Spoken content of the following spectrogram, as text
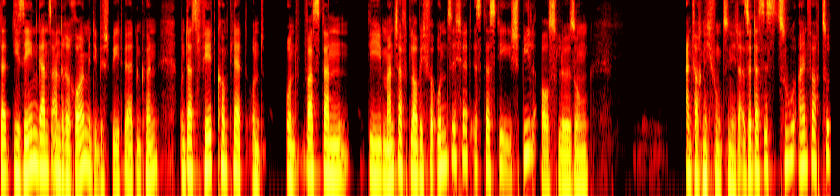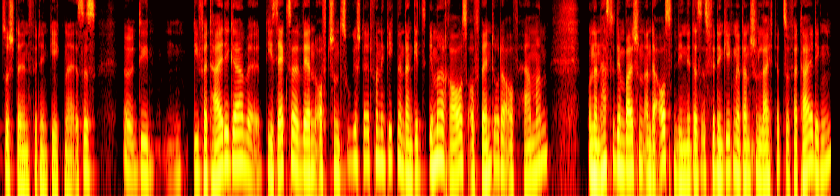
Die sehen ganz andere Räume, die bespielt werden können. Und das fehlt komplett. Und, und was dann die Mannschaft, glaube ich, verunsichert, ist, dass die Spielauslösung einfach nicht funktioniert. Also das ist zu einfach zuzustellen für den Gegner. Es ist äh, die die Verteidiger, die Sechser werden oft schon zugestellt von den Gegnern, dann geht's immer raus auf Wendt oder auf Hermann und dann hast du den Ball schon an der Außenlinie. Das ist für den Gegner dann schon leichter zu verteidigen.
